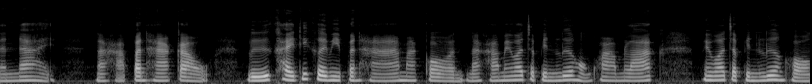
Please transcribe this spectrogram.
นั้นได้นะคะ ปัญหาเก่า หรือใครที่เคยมีปัญหามาก่อนนะคะ ไม่ว่าจะเป็นเรื่องของความรัก ไม่ว่าจะเป็นเรื่องของ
